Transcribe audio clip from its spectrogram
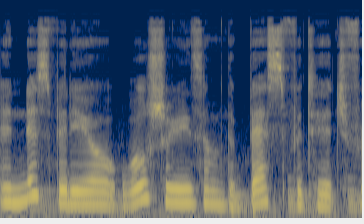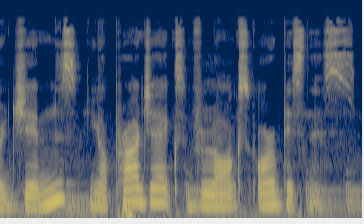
In this video, we'll show you some of the best footage for gyms, your projects, vlogs, or business.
